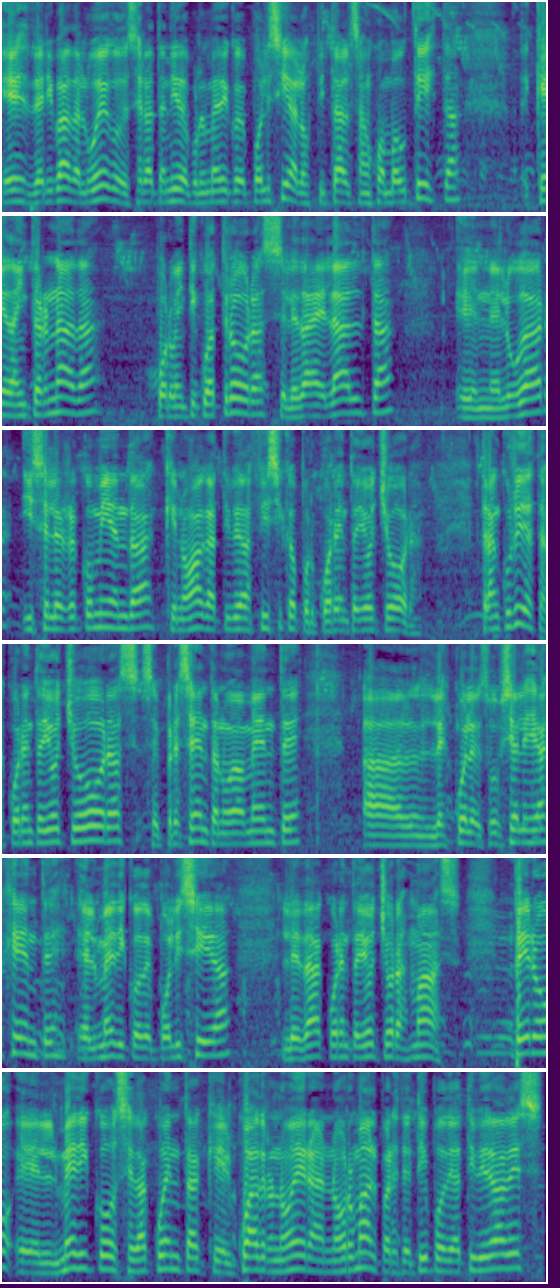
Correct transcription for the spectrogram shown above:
es derivada luego de ser atendida por el médico de policía al hospital San Juan Bautista, queda internada por 24 horas, se le da el alta en el lugar y se le recomienda que no haga actividad física por 48 horas. Transcurridas estas 48 horas, se presenta nuevamente a la Escuela de Suboficiales y Agentes, el médico de policía le da 48 horas más, pero el médico se da cuenta que el cuadro no era normal para este tipo de actividades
